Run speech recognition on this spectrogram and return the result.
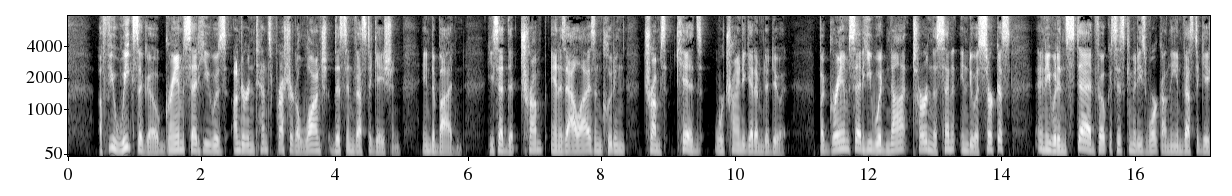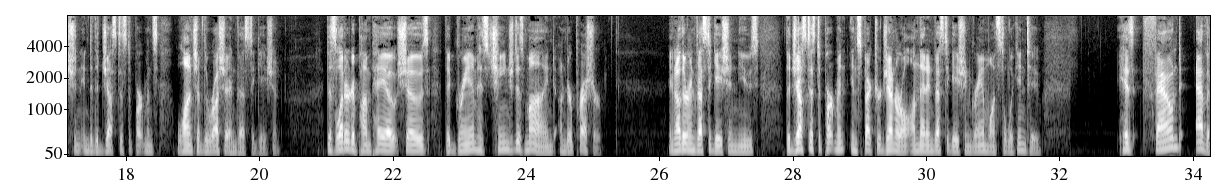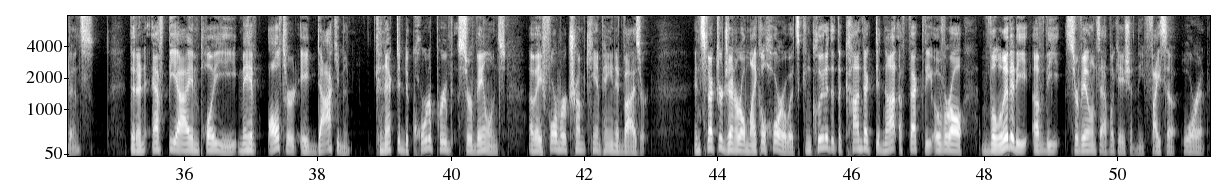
a few weeks ago, Graham said he was under intense pressure to launch this investigation into Biden. He said that Trump and his allies, including Trump's kids, were trying to get him to do it. But Graham said he would not turn the Senate into a circus and he would instead focus his committee's work on the investigation into the Justice Department's launch of the Russia investigation. This letter to Pompeo shows that Graham has changed his mind under pressure. In other investigation news, the Justice Department Inspector General on that investigation Graham wants to look into has found evidence that an FBI employee may have altered a document connected to court approved surveillance of a former Trump campaign advisor. Inspector General Michael Horowitz concluded that the conduct did not affect the overall validity of the surveillance application, the FISA warrant.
